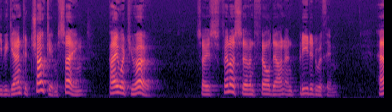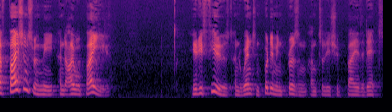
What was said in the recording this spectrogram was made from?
he began to choke him, saying, Pay what you owe. So his fellow servant fell down and pleaded with him, Have patience with me, and I will pay you. He refused and went and put him in prison until he should pay the debt.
